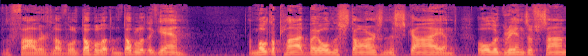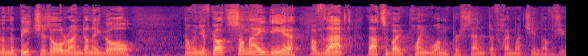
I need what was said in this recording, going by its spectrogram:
of the Father's love? We'll double it and double it again and multiplied by all the stars in the sky and all the grains of sand on the beaches all around Donegal. And when you've got some idea of that, that's about 0.1% of how much He loves you.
